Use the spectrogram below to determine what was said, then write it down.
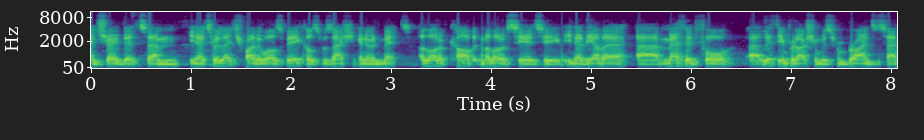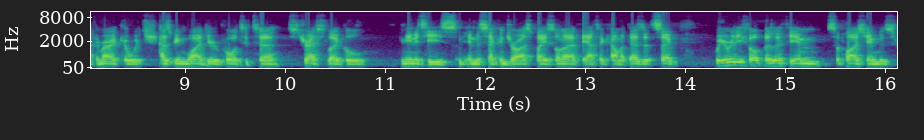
and showed that um, you know to electrify the world's vehicles was actually going to emit a lot of carbon, a lot of CO2. You know, the other uh, method for uh, lithium production was from brines in South America, which has been widely reported to stress local communities in the second driest place on earth, the Atacama Desert. So we really thought the lithium supply chain was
